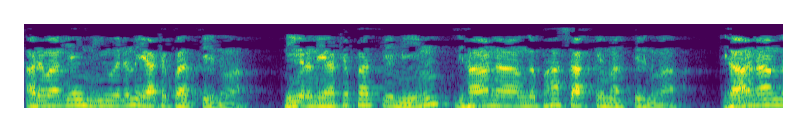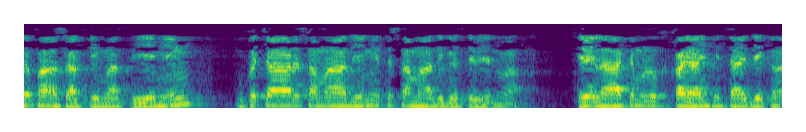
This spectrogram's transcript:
අර වගේ නීවරණ යටපත් වෙනවා. නීවරණ යටපත් වෙමින් ධානාංග පහ ශක්තිමත් වෙනවා. ධානාංග පහ ශක්තිමත් වීමෙන් උපචාර සමාධියෙන් හිත සමාධිගත වෙනවා. ඒ වෙලාවට මුළු කයයි හිතයි දෙකම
